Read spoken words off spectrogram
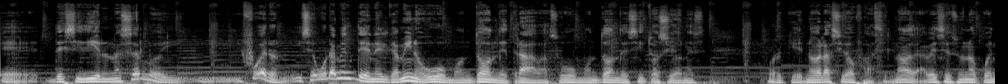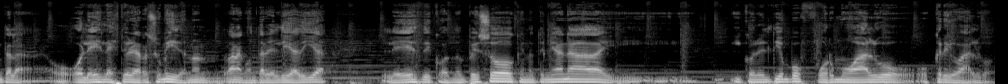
eh, decidieron hacerlo y, fueron. Y seguramente en el camino hubo un montón de trabas, hubo un montón de situaciones, porque no habrá sido fácil, ¿no? A veces uno cuenta la, o, lees la historia resumida, ¿no? Van a contar el día a día, lees de cuando empezó, que no tenía nada y, y con el tiempo formó algo o creó algo.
